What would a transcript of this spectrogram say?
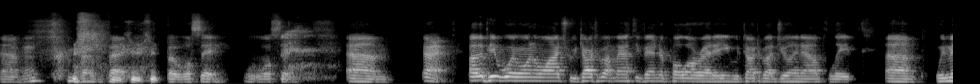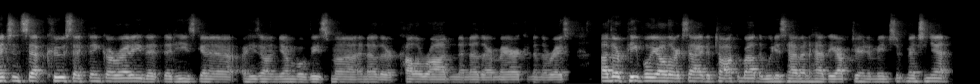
Um, mm-hmm. but, but, but, we'll see. We'll see. Um, all right. Other people we want to watch. We talked about Mathieu van der Poel already. We talked about Julien Alaphilippe. Um, we mentioned Sepp Kuss, I think, already that, that he's gonna he's on Jumbo Visma, another Coloradan, another American in the race. Other people y'all are excited to talk about that we just haven't had the opportunity to mention, mention yet.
